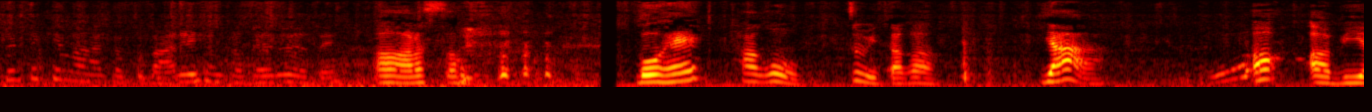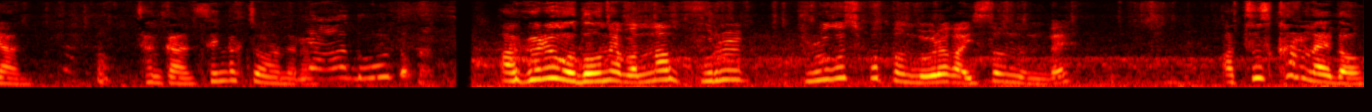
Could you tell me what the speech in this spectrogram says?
솔직히 말해서 그 나레이션 까지 해줘야 돼. 아 알았어. 뭐 해? 하고 좀 이따가 야. 어? 아 미안. 잠깐 생각 좀 하느라. 야 너무 좋아 그리고 너네 만나서 부를 부르고 싶었던 노래가 있었는데. 아 투스칸 레더.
